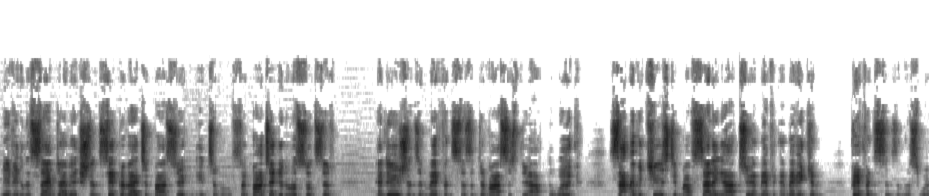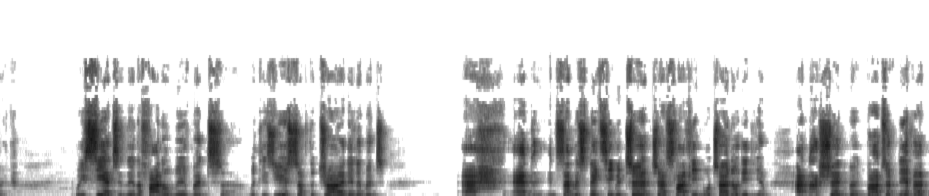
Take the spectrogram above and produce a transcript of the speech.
moving in the same direction, separated by a certain interval. So Bartok had all sorts of allusions and references and devices throughout the work, some have accused him of selling out to American preferences in this work. We see it in the, the final movement uh, with his use of the drone element. Uh, and in some respects, he returned to a slightly more tonal idiom. Unlike Schoenberg, Bartok never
